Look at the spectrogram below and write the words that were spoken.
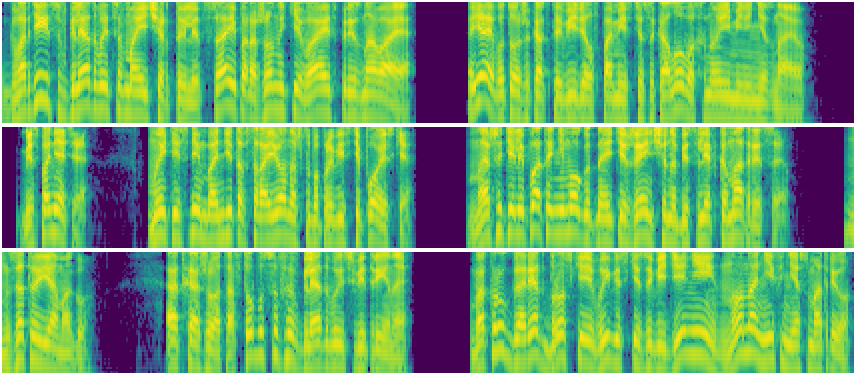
Гвардеец вглядывается в мои черты лица и пораженно кивает, признавая. Я его тоже как-то видел в поместье Соколовых, но имени не знаю. «Без понятия. Мы тесним бандитов с района, чтобы провести поиски. Наши телепаты не могут найти женщину без слепка матрицы. Зато я могу. Отхожу от автобусов и вглядываюсь в витрины. Вокруг горят броские вывески заведений, но на них не смотрю.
